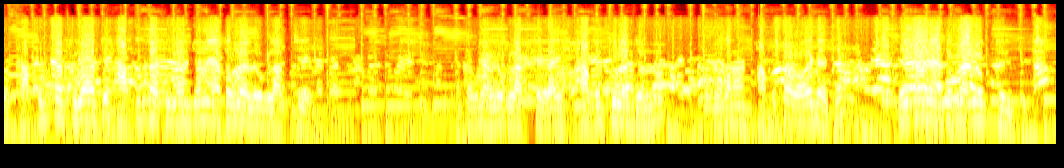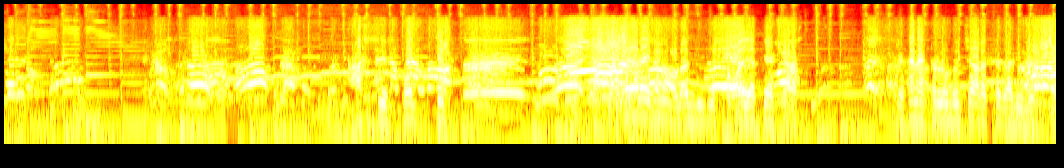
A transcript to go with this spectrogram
তো ঠাকুরটা তোলা হচ্ছে, ঠাকুরটা তোলার জন্য এতগুলা লোক লাগছে। এতগুলা লোক লাগছে গাই ঠাকুর তোলার জন্য। কারণে ঠাকুরটা ওয়েট আছে, সেই কারণে এতগুলা লোক চলছে। আসছে প্রত্যেক এখানে অর্ডার দিচ্ছে, সবাই একে একে আসছে। এখানে একটা লোড হচ্ছে আর একটা গাড়ি ঢুকছে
